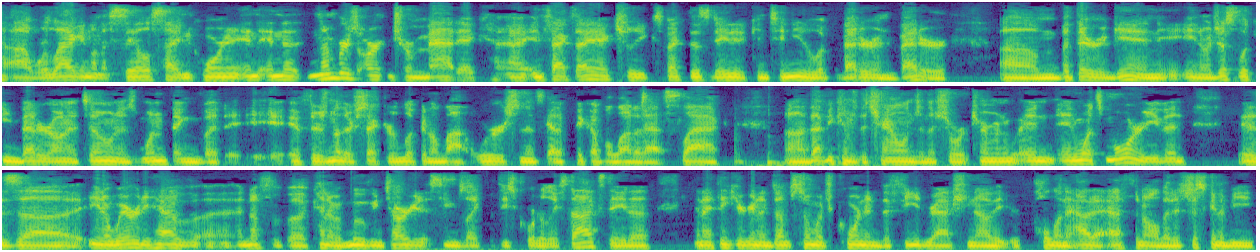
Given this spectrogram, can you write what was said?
Uh, we're lagging on the sales side in corn, and, and the numbers aren't dramatic. Uh, in fact, I actually expect this data to continue to look better and better um, but there again, you know, just looking better on its own is one thing. But if there's another sector looking a lot worse and it's got to pick up a lot of that slack, uh, that becomes the challenge in the short term. And, and, and what's more even is, uh, you know, we already have uh, enough of a kind of a moving target, it seems like, with these quarterly stocks data. And I think you're going to dump so much corn into the feed ration now that you're pulling out of ethanol that it's just going to be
